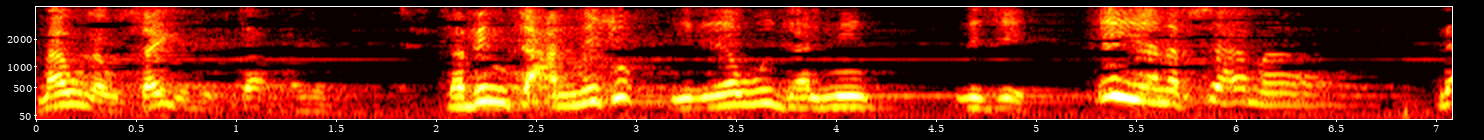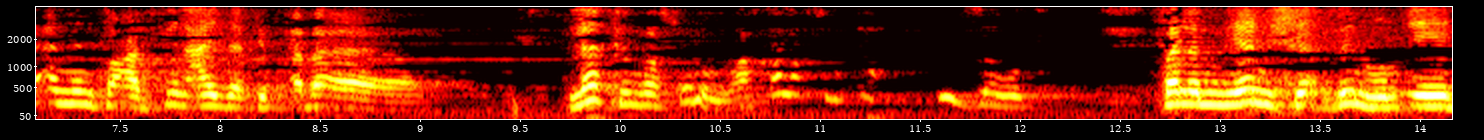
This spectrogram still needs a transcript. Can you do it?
مولى وسيد وبتاع. فبنت عمته يزوجها لمين؟ لزيد. هي نفسها ما لأن أنتوا عارفين عايزة تبقى بقى. لكن رسول الله خلاص انتهى يتزوجها فلم ينشأ بينهم إيه؟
